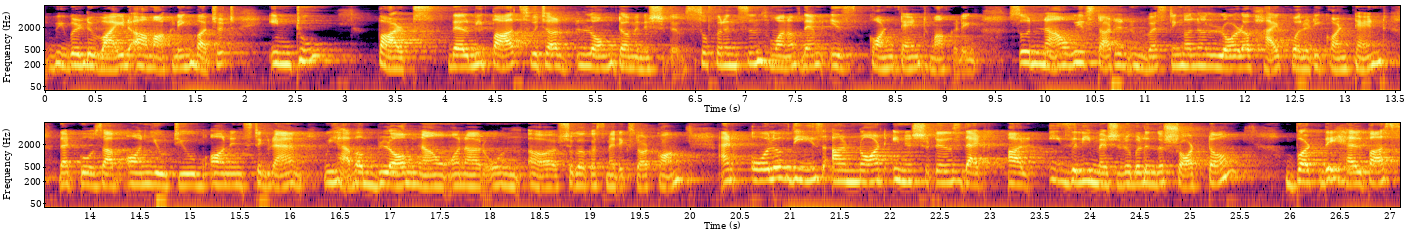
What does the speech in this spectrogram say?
we will divide our marketing budget into parts there'll be parts which are long term initiatives. So for instance one of them is content marketing. So now we've started investing on a lot of high quality content that goes up on youtube on instagram. We have a blog now on our own uh, sugarcosmetics.com and all of these are not initiatives that are easily measurable in the short term but they help us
